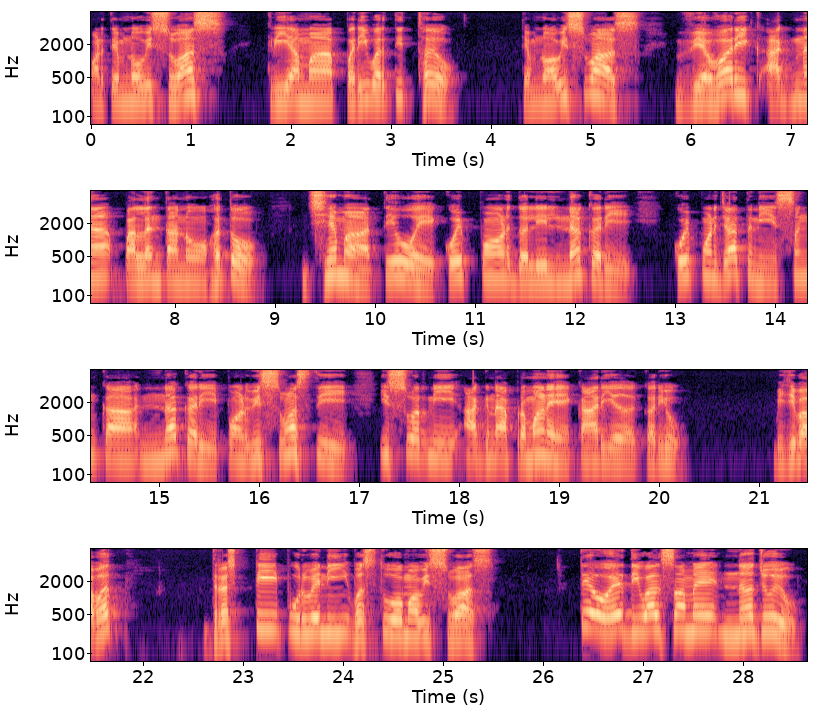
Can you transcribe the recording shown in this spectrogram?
પણ તેમનો વિશ્વાસ ક્રિયામાં પરિવર્તિત થયો. તેમનો અવિશ્વાસ વ્યવહારિક આજ્ઞા પાલનતાનો હતો, જેમાં તેઓએ કોઈ પણ દલીલ ન કરી કોઈ પણ જાતની શંકા ન કરી, પણ વિશ્વાસથી ઈશ્વરની આજ્ઞા પ્રમાણે કાર્ય કર્યું. બીજી બાબત, દ્રષ્ટિ પૂર્વેની વસ્તુઓમાં વિશ્વાસ. તેઓએ દિવાલ સામે ન જોયું.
